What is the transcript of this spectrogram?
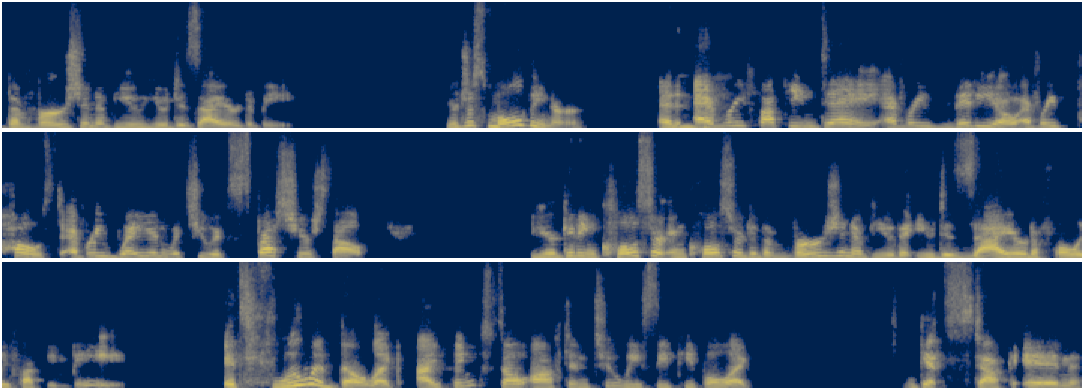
the version of you you desire to be. You're just molding her and mm-hmm. every fucking day, every video, every post, every way in which you express yourself, you're getting closer and closer to the version of you that you desire to fully fucking be. It's fluid though. Like, I think so often too, we see people like get stuck in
